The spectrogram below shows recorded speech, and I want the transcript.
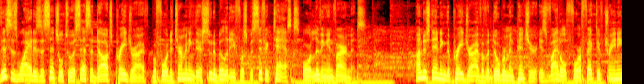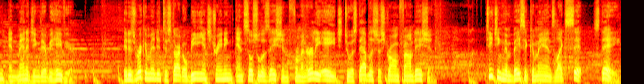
This is why it is essential to assess a dog's prey drive before determining their suitability for specific tasks or living environments. Understanding the prey drive of a Doberman Pinscher is vital for effective training and managing their behavior. It is recommended to start obedience training and socialization from an early age to establish a strong foundation. Teaching them basic commands like sit, stay,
